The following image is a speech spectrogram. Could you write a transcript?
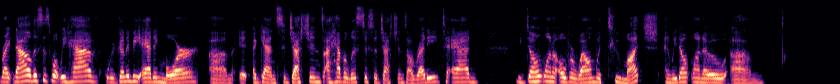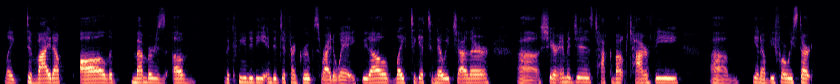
right now this is what we have. We're going to be adding more. Um, it, again suggestions. I have a list of suggestions already to add. We don't want to overwhelm with too much and we don't want to um, like divide up all the members of the community into different groups right away. We'd all like to get to know each other uh, share images talk about photography um, you know before we start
